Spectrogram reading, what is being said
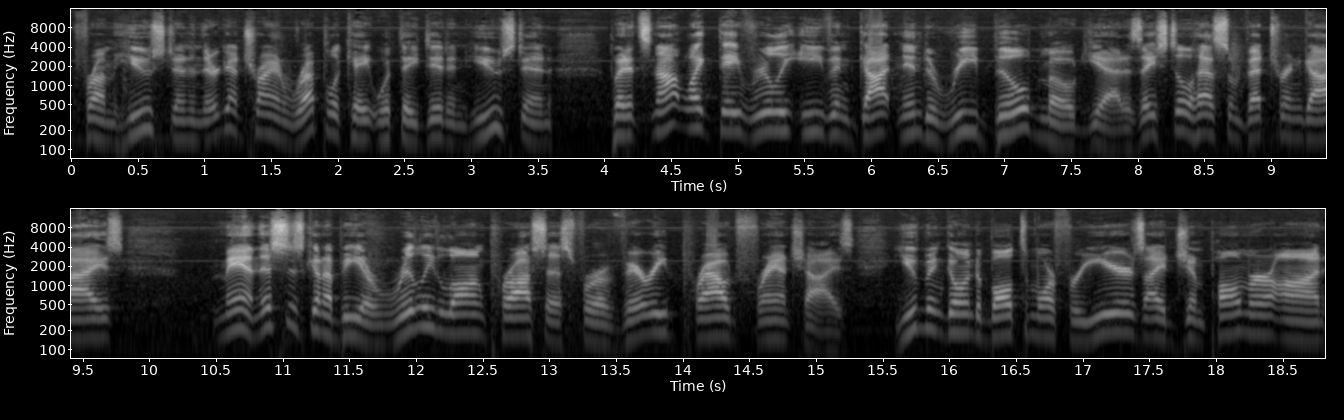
from Houston, and they're going to try and replicate what they did in Houston. But it's not like they've really even gotten into rebuild mode yet, as they still have some veteran guys. Man, this is going to be a really long process for a very proud franchise. You've been going to Baltimore for years. I had Jim Palmer on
